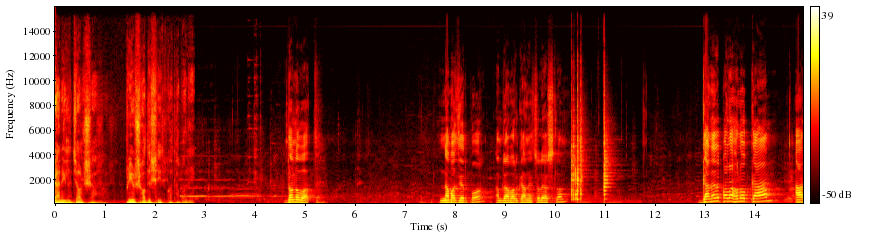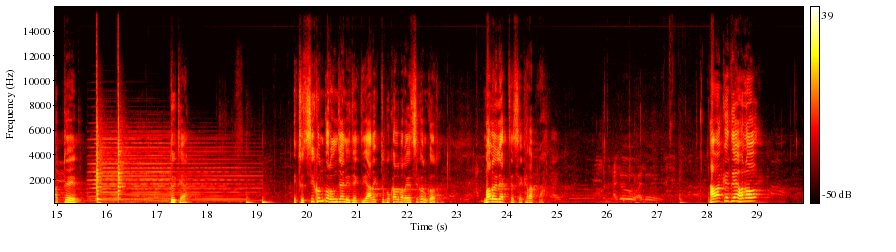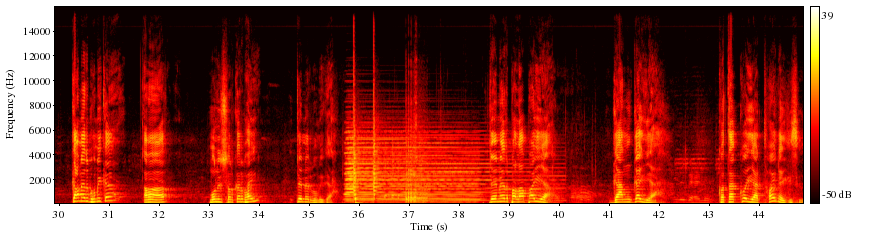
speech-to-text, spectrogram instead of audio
Channel জলসা প্রিয় স্বদেশের কথা বলে। ধন্যবাদ। নামাজের পর আমরা আবার গানে চলে আসলাম। গানের পালা হলো কাম আর প্রেম দুইটা। একটু চিকন করুন জানি দেখ দি আর একটু ভোকাল বাড়ায় চিকন কর। ভালোই লাগতেছে, খারাপ না। আমাকে দেয়া হলো কামের ভূমিকা, আমার মনির সরকার ভাই, প্রেমের ভূমিকা। প্রেমের পালা পাইয়া, গান গাইয়া, কথা কইয়া থয় নাই কিছু।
